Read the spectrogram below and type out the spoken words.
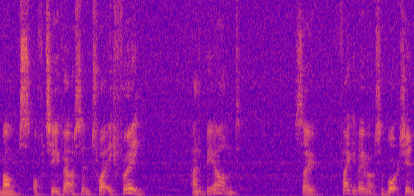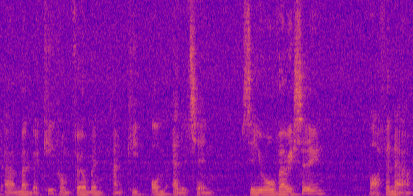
months of 2023 and beyond. So thank you very much for watching and remember keep on filming and keep on editing. See you all very soon. Bye for now.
